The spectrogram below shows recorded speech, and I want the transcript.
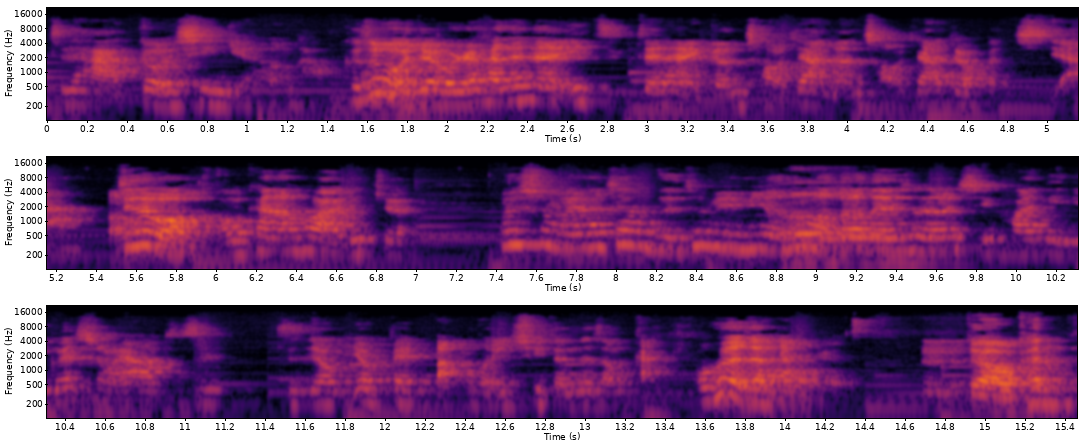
就是她个性也很好。可是我觉得，我觉得她在那里一直在那里跟吵架男吵架就很瞎。哦就是我我看到后来就觉得，为什么要这样子？就明明有那么多男生都喜欢你，你为什么要就是就是又又被绑回去的那种感觉？我会有这种感觉。嗯，对啊，我看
